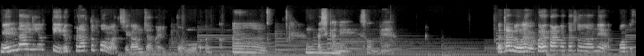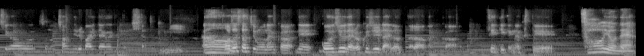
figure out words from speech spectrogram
年代によっているプラットフォームは違うんじゃないって思うなんか、うん、確かにそうね。多分なんかこれからまたそのねもっと違うそのチャンネル媒体が出てきた時にあ私たちもなんかね50代60代だったらなんかついていけなくてそうよね。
